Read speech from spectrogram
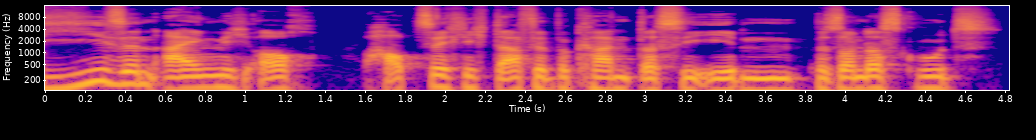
die sind eigentlich auch hauptsächlich dafür bekannt, dass sie eben besonders gut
